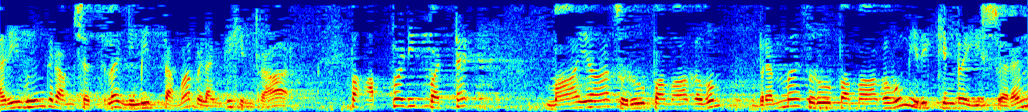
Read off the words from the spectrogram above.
அறிவுங்கிற அம்சத்துல நிமித்தமா விளங்குகின்றார். இப்ப அப்படிப்பட்ட மாயா சுரூபமாகவும் பிரம்மஸ்வரூபமாகவும் இருக்கின்ற ஈஸ்வரன்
